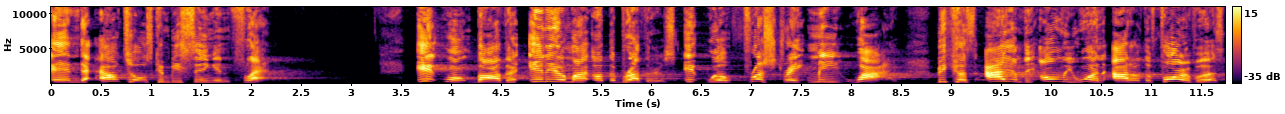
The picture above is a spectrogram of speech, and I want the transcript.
and the altos can be singing flat. It won't bother any of my other brothers. It will frustrate me. Why? Because I am the only one out of the four of us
